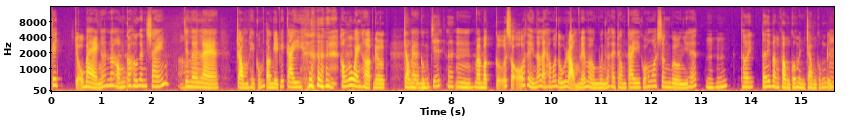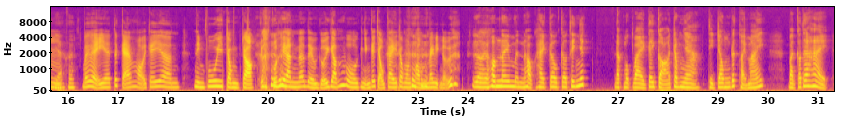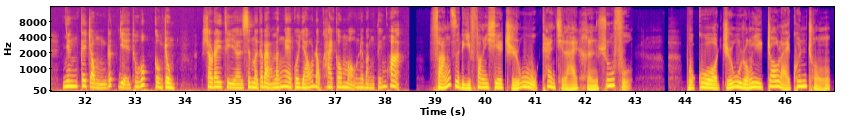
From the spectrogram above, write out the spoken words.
cái chỗ bàn á nó không có hướng ánh sáng cho nên là trồng thì cũng tội nghiệp cái cây không có quan hợp được trồng mà- cũng chết ha. ừ, mà bật cửa sổ thì nó lại không có đủ rộng để mà mình có thể trồng cây cũng không có sân vườn gì hết Ừ hứ Thôi tới văn phòng của mình trồng cũng được Ừ. dạ. ha. bởi vậy ờ, tất cả mọi cái ờ, niềm vui trồng trọt của Thúy Anh nó đều gửi gắm vô những cái chậu cây trong văn phòng ban Việt ngữ Rồi hôm nay mình học hai câu. Câu thứ nhất, đặt một vài cây cỏ trong nhà thì trông rất thoải mái. Và câu thứ hai, nhưng cây trồng rất dễ thu hút côn trùng. Sau đây thì ờ, xin mời các bạn lắng nghe cô giáo đọc hai câu mẫu này bằng tiếng Hoa. 房子里放一些植物，看起来很舒服。 不过，植物容易招来昆虫。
